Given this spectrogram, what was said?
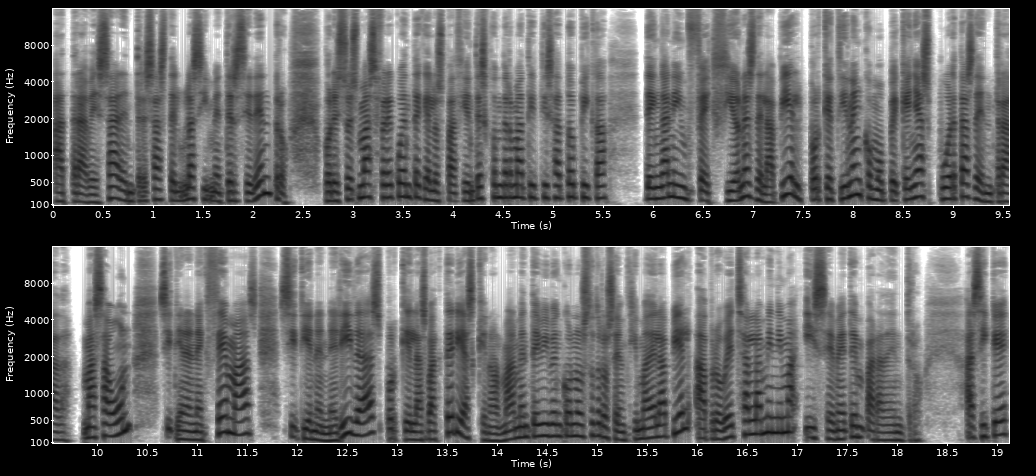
atravesar entre esas células y meterse dentro. Por eso es más frecuente que los pacientes con dermatitis atópica tengan infecciones de la piel, porque tienen como pequeñas puertas de entrada. Más aún si tienen eczemas, si tienen heridas, porque las bacterias que normalmente viven con nosotros encima de la piel aprovechan la mínima y se meten para adentro. Así que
